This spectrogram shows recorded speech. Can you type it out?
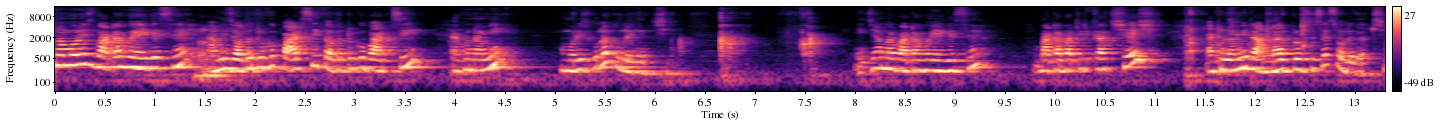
শুকনো মরিচ বাটা হয়ে গেছে। আমি যতটুকু পারছি, ততটুকু বাটছি। এখন আমি মরিচগুলো তুলে নিচ্ছি। এই যে আমার বাটা হয়ে গেছে। বাটা বাটির কাজ শেষ। এখন আমি রান্নার প্রসেসে চলে যাচ্ছি।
